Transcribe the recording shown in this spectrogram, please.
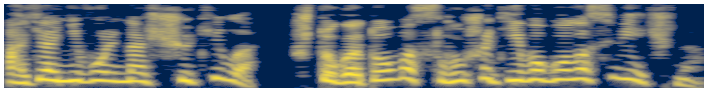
а я невольно ощутила, что готова слушать его голос вечно.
